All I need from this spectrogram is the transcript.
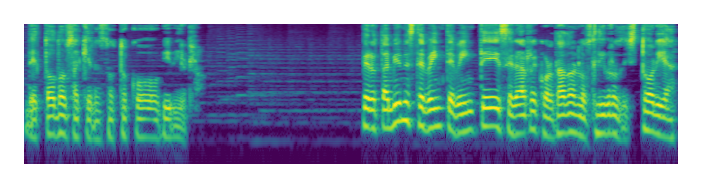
de todos a quienes nos tocó vivirlo. Pero también este 2020 será recordado en los libros de historia,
